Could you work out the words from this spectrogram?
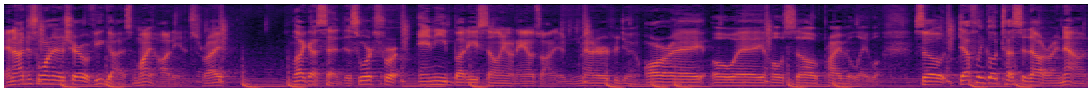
And I just wanted to share with you guys, my audience, right? Like I said, this works for anybody selling on Amazon. It doesn't matter if you're doing RA, OA, wholesale, private label. So definitely go test it out right now. It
